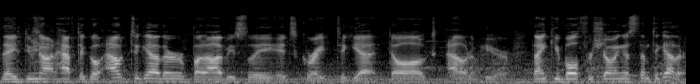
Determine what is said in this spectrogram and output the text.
They do not have to go out together, but obviously it's great to get dogs out of here. Thank you both for showing us them together.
